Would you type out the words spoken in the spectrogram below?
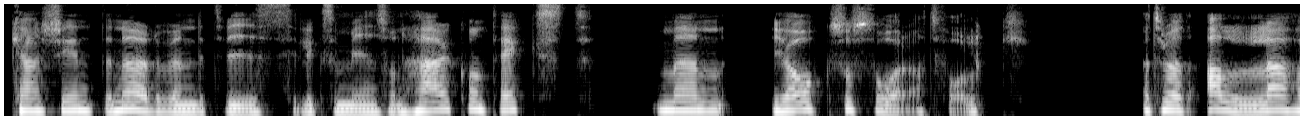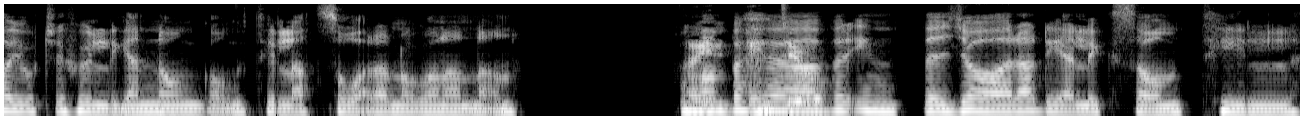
kanske inte nödvändigtvis liksom i en sån här kontext, men jag har också sårat folk. Jag tror att alla har gjort sig skyldiga någon gång till att såra någon annan. Och Nej, man behöver inte, inte göra det liksom till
